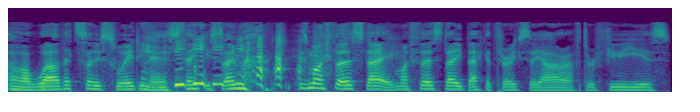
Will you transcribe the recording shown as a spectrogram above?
Oh wow, that's so sweet, Inez. Thank you so much. It's my first day, my first day back at 3CR after a few years,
